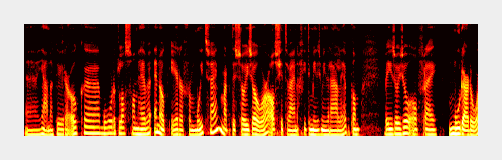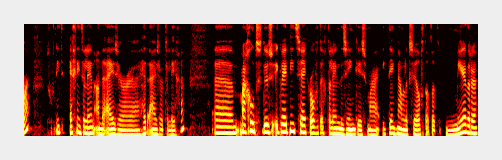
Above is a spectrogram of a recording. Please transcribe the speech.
Uh, ja, dan kun je er ook uh, behoorlijk last van hebben en ook eerder vermoeid zijn. Maar dat is sowieso hoor, als je te weinig vitamines mineralen hebt, dan ben je sowieso al vrij moe daardoor. Het hoeft niet, echt niet alleen aan de ijzer, het ijzer te liggen. Uh, maar goed, dus ik weet niet zeker of het echt alleen de zink is. Maar ik denk namelijk zelf dat het meerdere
